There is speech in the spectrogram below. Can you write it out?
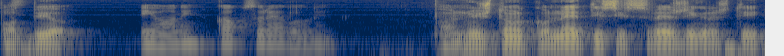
odbio. I oni? Kako su reagovali? Pa ništa, onako, ne, ti si svež, igraš, ti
